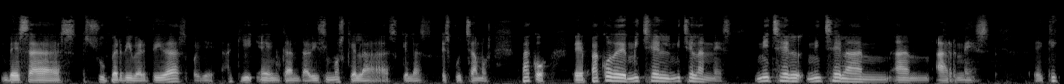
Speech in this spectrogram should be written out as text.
de esas súper divertidas, oye, aquí encantadísimos que las, que las escuchamos. Paco, eh, Paco de Michel, Michel Arnés, Michel, Michel An- An- Arnés, eh, ¿qué,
